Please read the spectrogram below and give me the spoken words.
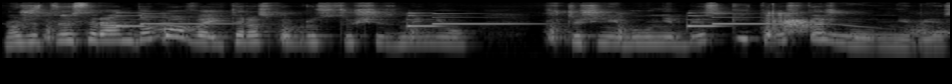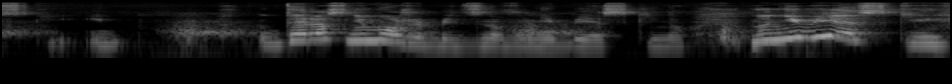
Może to jest randomowe i teraz po prostu się zmienił. Wcześniej był niebieski, teraz też był niebieski. I teraz nie może być znowu niebieski, no. No niebieski!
